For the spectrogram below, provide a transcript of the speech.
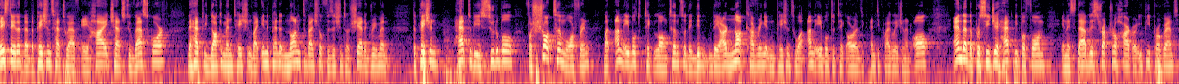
They stated that the patients had to have a high CHA2DS2 VASc score, there had to be documentation by independent non-interventional physicians or shared agreement. The patient had to be suitable for short-term warfarin, but unable to take long term, so they, didn't, they are not covering it in patients who are unable to take oral anticoagulation at all, and that the procedure had to be performed in established structural heart or EP programs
